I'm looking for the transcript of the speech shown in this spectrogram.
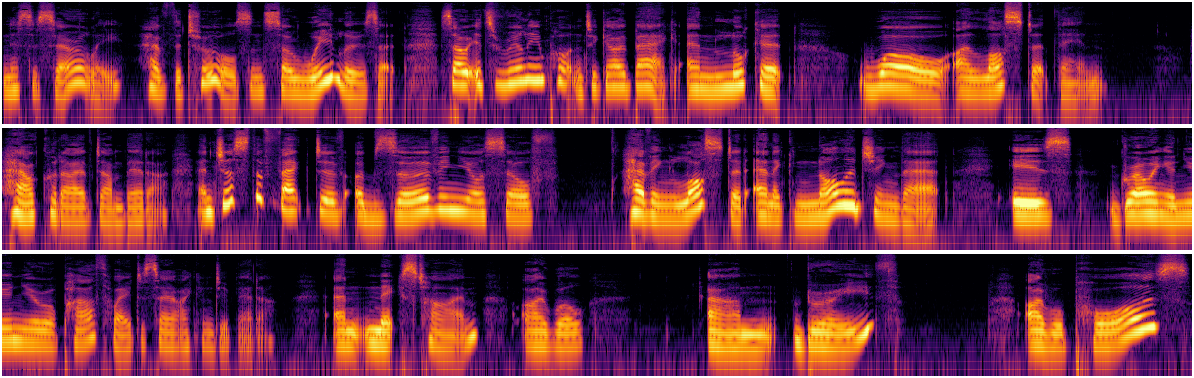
necessarily have the tools, and so we lose it. So it's really important to go back and look at, whoa, I lost it then. How could I have done better? And just the fact of observing yourself having lost it and acknowledging that is growing a new neural pathway to say, I can do better. And next time I will um, breathe, I will pause.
